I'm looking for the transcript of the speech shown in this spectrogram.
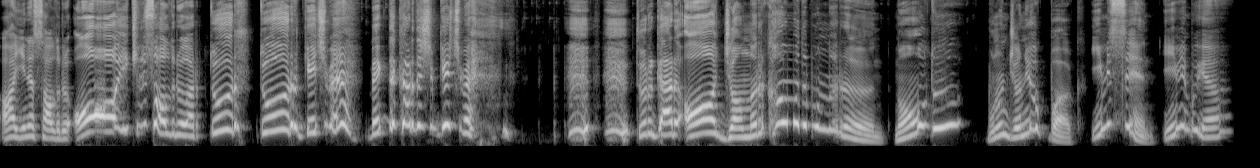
Aa yine saldırıyor. Aa ikili saldırıyorlar. Dur dur geçme. Bekle kardeşim geçme. dur kar. Aa canları kalmadı bunların. Ne oldu? Bunun canı yok bak. İyi misin? İyi mi bu ya?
